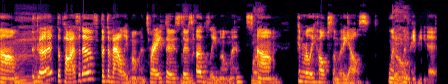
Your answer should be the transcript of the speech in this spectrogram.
Um, mm. the good, the positive, but the valley moments, right? Those, mm-hmm. those ugly moments, right. um, can really help somebody else when, so, when they need it.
